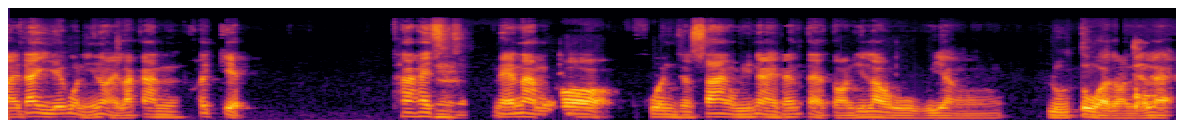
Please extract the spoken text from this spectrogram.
รายได้เยอะกว่านี้หน่อยละกัน ค่อยเก็บ ถ้าให้แนะนำก็ควรจะสร้างวินัยตั้งแต่ตอนที่เรายังรู้ตัวตอนนี้แหละ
